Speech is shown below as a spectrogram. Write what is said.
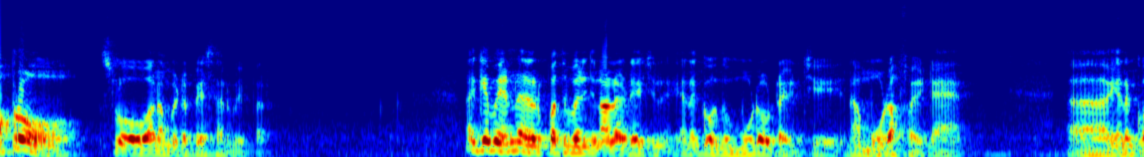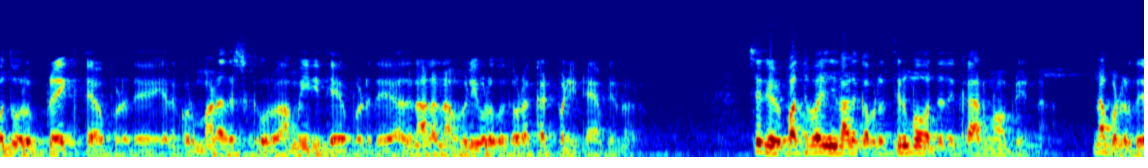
அப்புறம் ஸ்லோவாக நம்மகிட்ட பேச ஆரம்பிப்பார். கேட்பேன் என்ன ஒரு பத்து பதினஞ்சு நாள் ஆகிடுச்சு எனக்கு வந்து மூட் அவுட் ஆகிடுச்சு நான் மூட் ஆஃப் ஆகிட்டேன் எனக்கு வந்து ஒரு பிரேக் தேவைப்படுது. எனக்கு ஒரு மனதுக்கு ஒரு அமைதி தேவைப்படுது. அதனால் நான் வெளி உலகத்தோட கட் பண்ணிட்டேன் அப்படின்னு சரி ஒரு பத்து பதினஞ்சு நாளுக்கு அப்புறம் திரும்ப வந்ததுக்கு காரணம் அப்படின்னா என்ன பண்ணுறது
